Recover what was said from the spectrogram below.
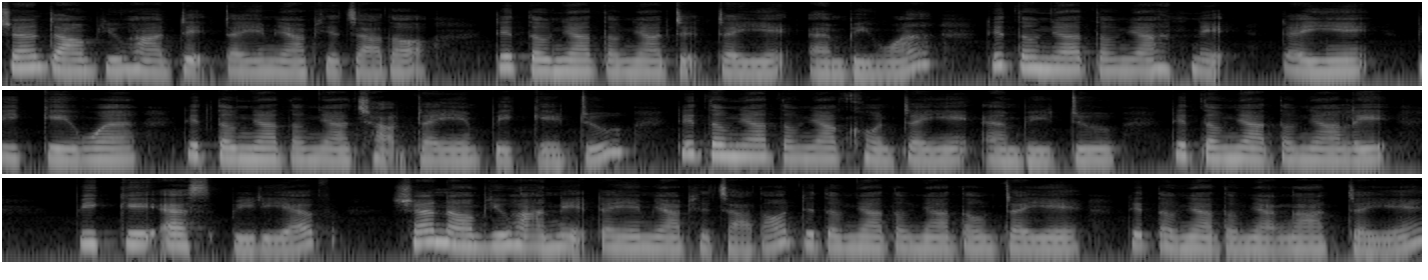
ရှမ်းတောင်ပြူဟာတစ်တရင်များဖြစ်ကြသော13331တရင် MB1 13332တရင် PK1 13336တရင် PK2 13339တရင် MB2 13334 PKS PDF ရှမ်းနောင်ဗျူဟာနှင့်တရင်များဖြစ်ကြသော13333တရင်13335တရင်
